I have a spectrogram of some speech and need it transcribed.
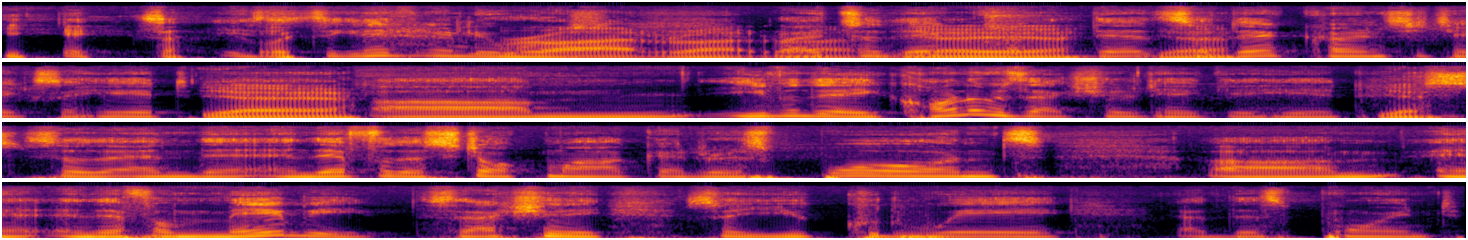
exactly. it's significantly worse Right, right, right. so their, Yeah, yeah, their- so their currency takes a hit Yeah. um, even their economies actually take a hit. Yes. So and the, and therefore the stock market responds, um, and, and therefore maybe it's actually so you could weigh at this point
